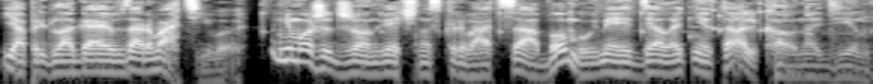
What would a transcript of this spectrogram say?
Я предлагаю взорвать его. Не может же он вечно скрываться, а бомбу умеет делать не только он один.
